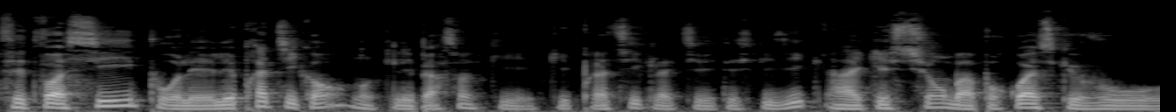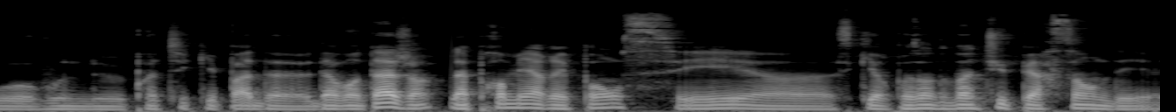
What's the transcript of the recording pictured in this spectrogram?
Cette fois-ci, pour les, les, pratiquants, donc les personnes qui, qui pratiquent l'activité physique, à la question, bah, pourquoi est-ce que vous, vous ne pratiquez pas davantage hein? La première réponse, c'est euh, ce qui représente 28% des,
